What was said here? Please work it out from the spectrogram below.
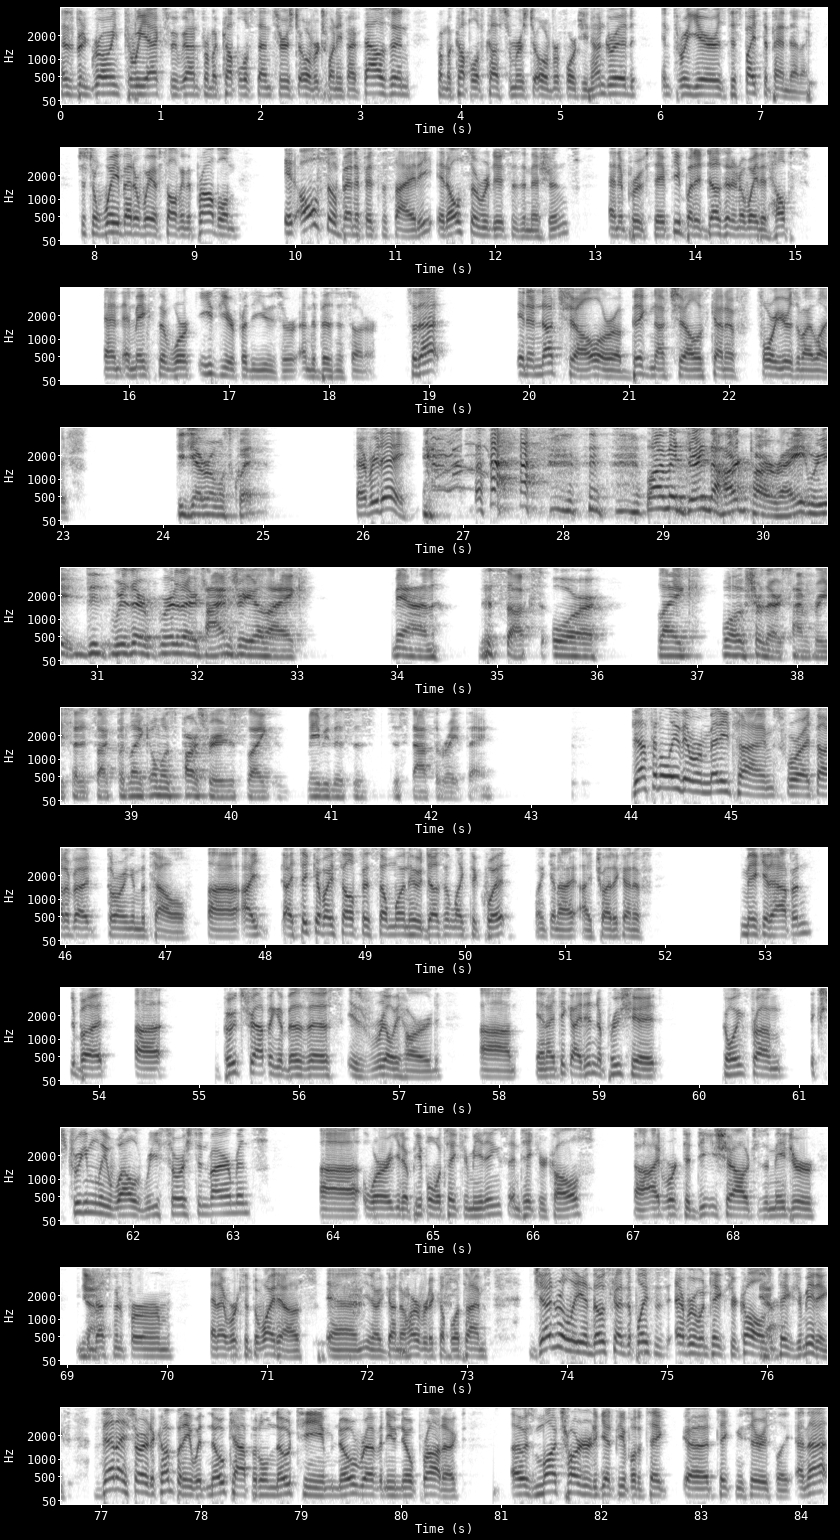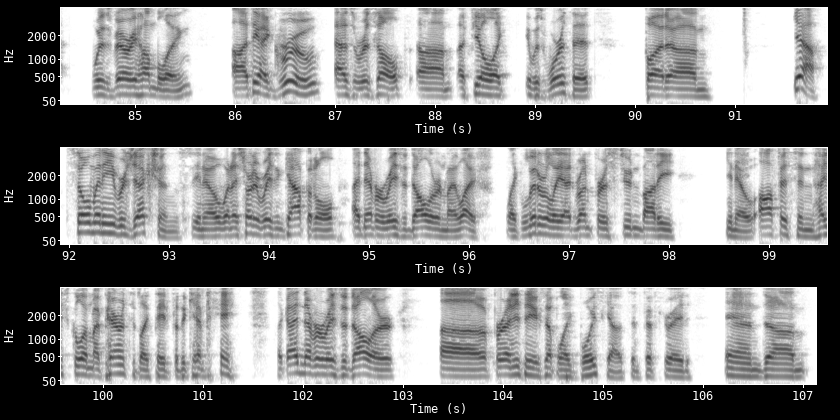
has been growing 3x. We've gone from a couple of sensors to over 25,000, from a couple of customers to over 1,400 in three years, despite the pandemic. Just a way better way of solving the problem. It also benefits society. It also reduces emissions and improves safety, but it does it in a way that helps and, and makes the work easier for the user and the business owner. So that, in a nutshell or a big nutshell, is kind of four years of my life. Did you ever almost quit? Every day. well, I mean, during the hard part, right? Were you, did, was there were there times where you're like, man, this sucks, or like, well, sure, there are times where you said it sucked, but like almost parts where you're just like, maybe this is just not the right thing. Definitely, there were many times where I thought about throwing in the towel. Uh, I I think of myself as someone who doesn't like to quit, like, and I I try to kind of make it happen. But uh, bootstrapping a business is really hard, um, and I think I didn't appreciate going from extremely well resourced environments uh, where you know people will take your meetings and take your calls. Uh, I'd worked at D. E. Shaw, which is a major yeah. investment firm and I worked at the White House and you know I'd gone to Harvard a couple of times. Generally, in those kinds of places, everyone takes your calls yeah. and takes your meetings. Then I started a company with no capital, no team, no revenue, no product. It was much harder to get people to take uh, take me seriously, and that was very humbling. Uh, I think I grew as a result. Um, I feel like it was worth it, but um, yeah, so many rejections. You know, when I started raising capital, I'd never raised a dollar in my life. Like literally, I'd run for a student body you know office in high school, and my parents had like paid for the campaign. like I'd never raised a dollar uh, for anything except like Boy Scouts in fifth grade, and um,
